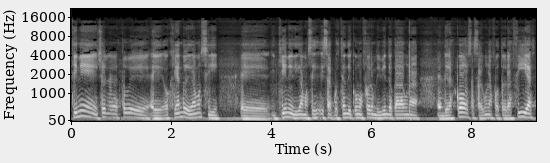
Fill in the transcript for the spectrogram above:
tiene, yo lo estuve eh, ojeando, digamos, y, eh, y tiene, digamos, e-, esa cuestión de cómo fueron viviendo cada una eh, de las cosas, algunas fotografías,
